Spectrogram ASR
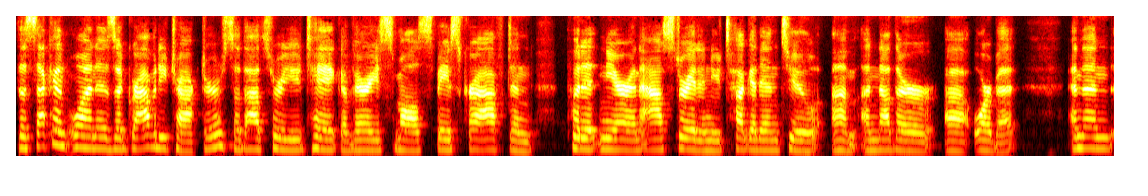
The second one is a gravity tractor. So that's where you take a very small spacecraft and put it near an asteroid and you tug it into um, another uh, orbit. And then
